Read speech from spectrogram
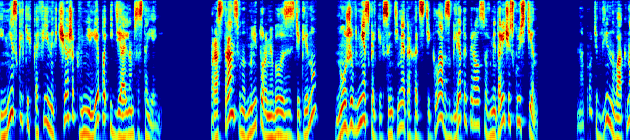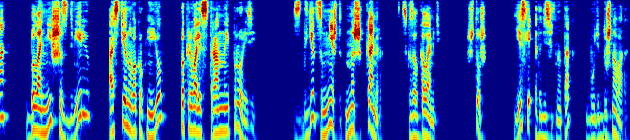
и нескольких кофейных чашек в нелепо идеальном состоянии. Пространство над мониторами было застеклено, но уже в нескольких сантиметрах от стекла взгляд упирался в металлическую стену. Напротив длинного окна была ниша с дверью, а стену вокруг нее покрывали странные прорези. «Сдается мне, что это наша камера», — сказал Каламити. «Что ж, если это действительно так, будет душновато.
